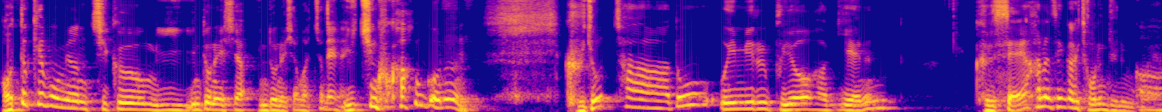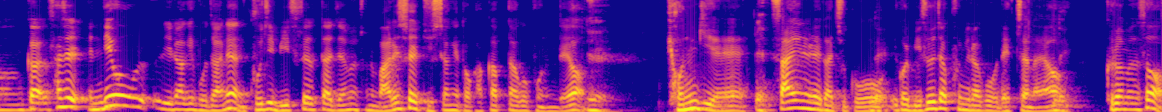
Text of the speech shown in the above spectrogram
어떻게 보면 지금 이 인도네시아 인도네시아 맞죠? 네네. 이 친구가 한 거는 그조차도 의미를 부여하기에는 글쎄 하는 생각이 저는 드는 거예요. 어, 그러니까 사실 앤디 워홀이라기보다는 굳이 미술에서 따지면 저는 마르셀 듀샹에 더 가깝다고 보는데요. 예. 변기에 네. 사인을 해가지고 네. 이걸 미술 작품이라고 냈잖아요. 네. 그러면서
